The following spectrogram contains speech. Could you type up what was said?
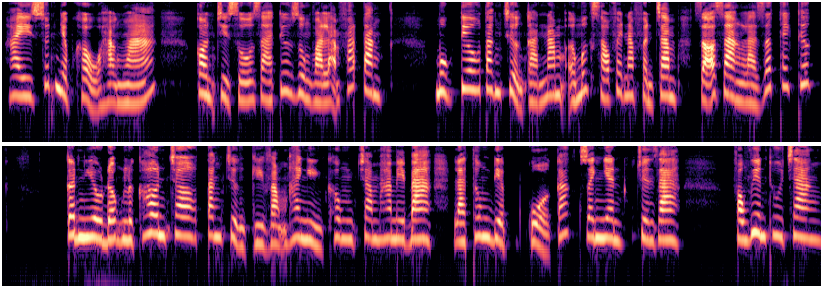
hay xuất nhập khẩu hàng hóa, còn chỉ số giá tiêu dùng và lạm phát tăng mục tiêu tăng trưởng cả năm ở mức 6,5% rõ ràng là rất thách thức. Cần nhiều động lực hơn cho tăng trưởng kỳ vọng 2023 là thông điệp của các doanh nhân, chuyên gia. Phóng viên Thu Trang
